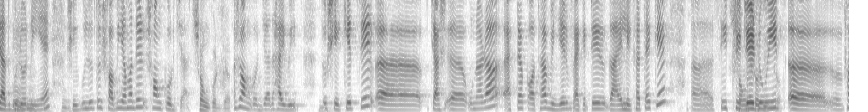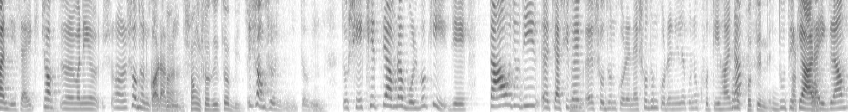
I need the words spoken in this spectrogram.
জাতগুলো নিয়ে সেগুলো তো সবই আমাদের শঙ্কর জাত। শঙ্কর জাত। শঙ্কর জাত হাইব্রিড। তো সেক্ষেত্রে চাষ ওনারা একটা কথা বীজের প্যাকেটের গায়ে লেখা থাকে সিড ট্রিটেড। উইথ ফাঞ্জিসাইড মানে শোধন করা হ্যাঁ, বীজ। সংশোধিত বীজ। সংশোধিত বীজ। তো সেক্ষেত্রে আমরা বলব কি যে তাও যদি চাষি ভাই শোধন করে নেয় শোধন করে নিলে কোনো ক্ষতি হয় না। ক্ষতি নেই। দু থেকে আড়াই গ্রাম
